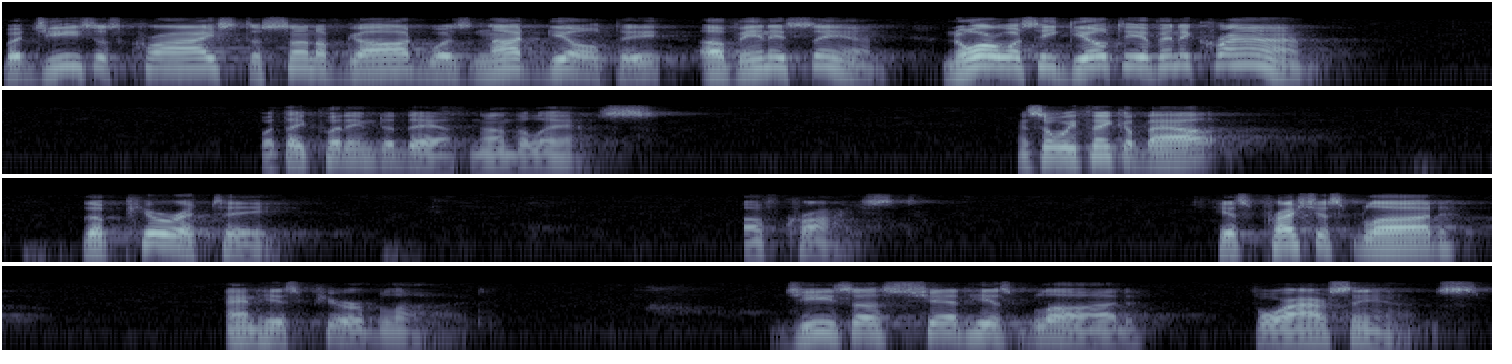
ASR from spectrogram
But Jesus Christ, the Son of God, was not guilty of any sin, nor was he guilty of any crime. But they put him to death nonetheless. And so we think about the purity of Christ, his precious blood and his pure blood. Jesus shed his blood for our sins.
